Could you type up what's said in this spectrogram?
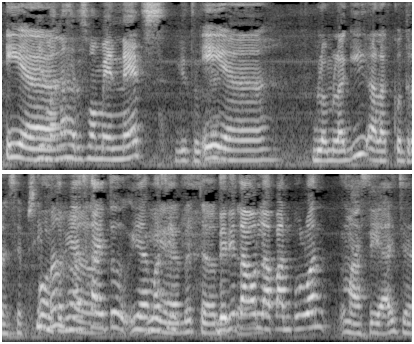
iya gimana harus memanage gitu kan. iya belum lagi alat kontrasepsi Oh, mahal. ternyata itu ya masih Iya, betul, dari betul. tahun 80-an masih aja.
